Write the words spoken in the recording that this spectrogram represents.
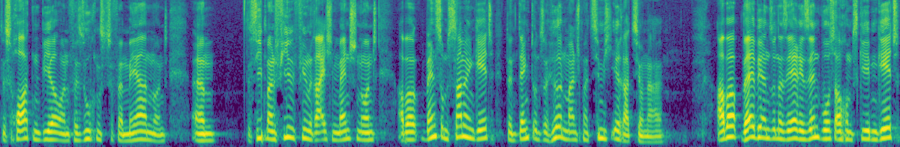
das horten wir und versuchen es zu vermehren. Und ähm, das sieht man vielen, vielen reichen Menschen. Und, aber wenn es ums Sammeln geht, dann denkt unser Hirn manchmal ziemlich irrational. Aber weil wir in so einer Serie sind, wo es auch ums Geben geht,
